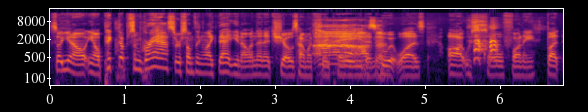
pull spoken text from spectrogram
So you know, you know, picked up some grass or something like that, you know, and then it shows how much they Ah, paid awesome. and who it was. Oh, it was so funny. But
